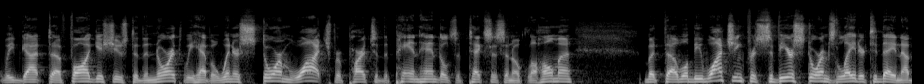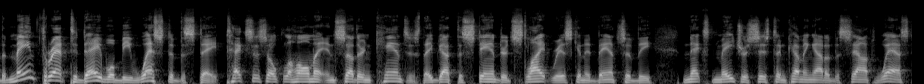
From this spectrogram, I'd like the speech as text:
We've got uh, fog issues to the north. We have a winter storm watch for parts of the panhandles of Texas and Oklahoma. But uh, we'll be watching for severe storms later today. Now, the main threat today will be west of the state Texas, Oklahoma, and southern Kansas. They've got the standard slight risk in advance of the next major system coming out of the southwest,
